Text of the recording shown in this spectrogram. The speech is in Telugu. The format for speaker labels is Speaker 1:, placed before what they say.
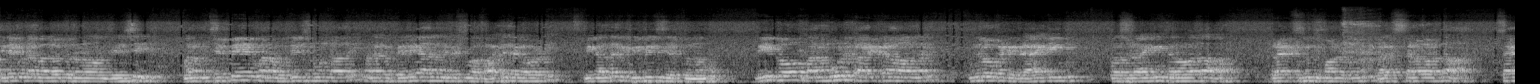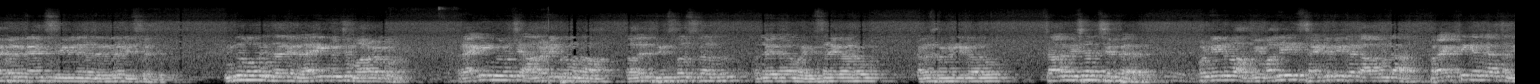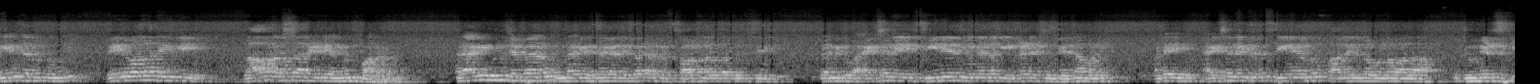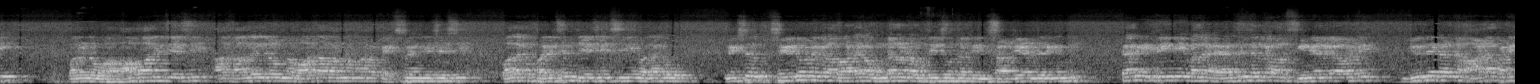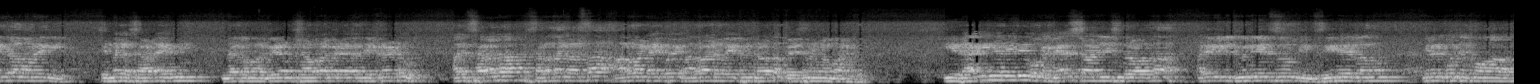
Speaker 1: తెలియకుండా బలవుతున్నాం అని చేసి మనం చెప్పే మన ఉద్దేశం ఉండాలి మనకు తెలియాలని చెప్పేసి మా బాధ్యత కాబట్టి మీకు అందరికీ పిలిపించి చెప్తున్నాము దీంట్లో మన మూడు కార్యక్రమాలు ఉన్నాయి ఇందులో ఒకటి ర్యాగింగ్ ఫస్ట్ ర్యాగింగ్ తర్వాత డ్రగ్స్ గురించి మాట్లాడుతున్నాం. డ్రగ్స్ తర్వాత సైబర్ క్రైమ్స్ ఏ విధంగా జరుగుతుందో డిస్కస్ చేద్దాం. ఇందులో ఇందాక ర్యాగింగ్ గురించి మాట్లాడుకున్నాం. ర్యాగింగ్ గురించి ఆల్రెడీ ఇప్పుడు మన కాలేజ్ ప్రిన్సిపల్స్ గారు అదేవిధంగా మా ఇసాయి గారు కరస్పాండెంట్ గారు చాలా విషయాలు చెప్పారు. ఇప్పుడు నేను మిమ్మల్ని సైంటిఫిక్గా కాకుండా ప్రాక్టికల్గా అసలు ఏం జరుగుతుంది? దీనివల్ల దీనికి లాభ నష్టాలు ఏంటి అని గురించి మాట్లాడాను ర్యాగింగ్ గురించి చెప్పారు. ఇందాక ఎస్ఐ గారు చెప్పారు. అక్కడ స్కాట్లాండ్లో చూసి మీకు యాక్చువల్లీ సీనియర్ జూనియర్లకు ఇంట్రడక్షన్ చేద్దామని. అంటే యాక్చువల్లీ ఏంటంటే సీనియర్లు కాలేజీలో ఉన్న వాళ్ళ జూనియర్స్కి వాళ్ళను ఆహ్వానించేసి ఆ కాలేజీలో ఉన్న వాతావరణం మనకు ఎక్స్ప్లెయిన్ చేసేసి వాళ్ళకు పరిచయం చేసేసి వాళ్ళకు నెక్స్ట్ చేదోడుగా బాటగా ఉండాలన్న ఉద్దేశంతో దీన్ని స్టార్ట్ చేయడం జరిగింది. కానీ దీన్ని వాళ్ళ యాజిజల్గా వాళ్ళ సీనియర్ కాబట్టి జూనియర్ అన్న ఆట పట్టిద్దాం అనేది చిన్నగా స్టార్ట్ అయింది. ఇందాక మన మేడం శ్యామరా మేడం గారు చెప్పినట్టు అది సరదా సరదా కాస్త అలవాటు అయిపోయి అలవాటు అయిపోయిన తర్వాత వ్యసనంగా మారింది. ఈ ర్యాగింగ్ అనేది ఒక మ్యాచ్ స్టార్ట్ చేసిన తర్వాత అరే వీళ్ళు జూనియర్స్ మేము సీనియర్లము వీళ్ళని కొంచెం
